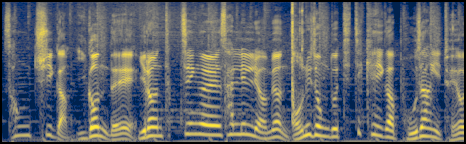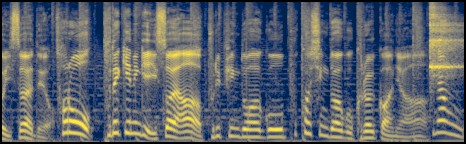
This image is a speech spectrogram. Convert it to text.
성취감 이건데 이런 특징을 살리려면 어느 정도 TTK가 보장이 되어 있어야 돼요. 서로 부대끼는 게 있어야 브리 핑도 하고 포커싱도 하고 그럴 거 아니야. 그냥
